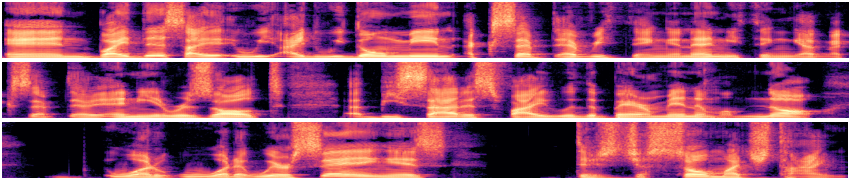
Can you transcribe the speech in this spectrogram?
And by this, I we I, we don't mean accept everything and anything and accept any result, uh, be satisfied with the bare minimum. No, what what we're saying is there's just so much time.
